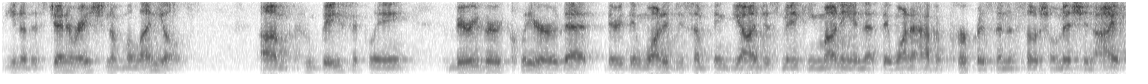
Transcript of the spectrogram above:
you know, this generation of millennials um, who basically very, very clear that they they want to do something beyond just making money and that they want to have a purpose and a social mission. I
